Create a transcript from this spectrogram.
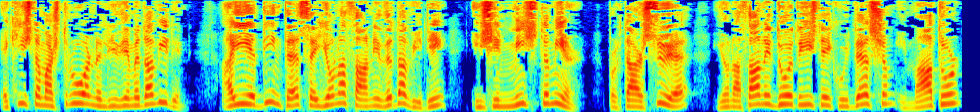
e kishte mashtruar në lidhje me Davidin. Ai e dinte se Jonathani dhe Davidi ishin miq të mirë. Për këtë arsye, Jonathani duhet të ishte i kujdesshëm, i matur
